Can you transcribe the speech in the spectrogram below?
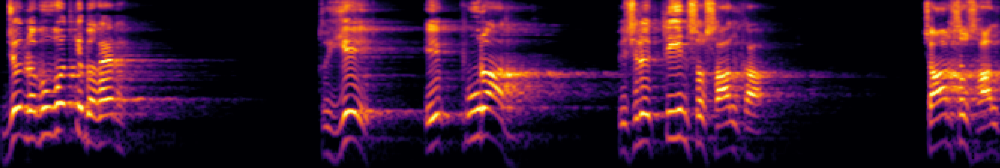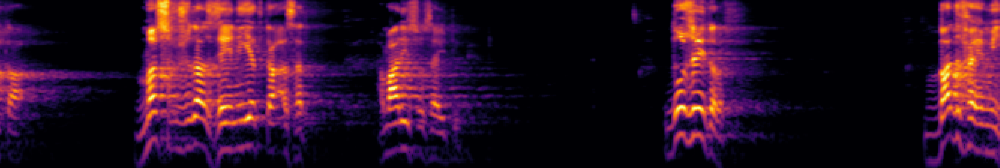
جو نبوت کے بغیر ہے۔ تو یہ ایک پورا پچھلے تین سو سال کا، چار سو سال کا مشق شدہ ذہنیت کا اثر ہماری سوسائٹی پہ۔ دوسری طرف بد فہمی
